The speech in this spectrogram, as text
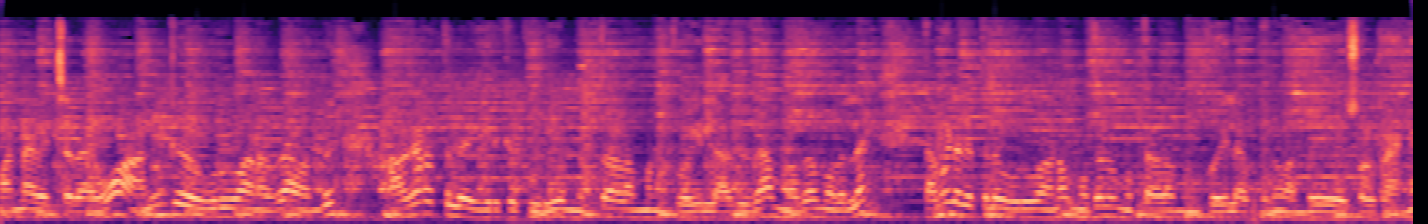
மண்ணை வச்சதாகவும் அங்கே உருவானது தான் வந்து அகரத்தில் இருக்கக்கூடிய முத்தாளம்மன் கோயில். அதுதான் முத முதல்ல தமிழகத்தில் உருவான முதல் முத்தாளம்மன் கோயில் அப்படின்னு வந்து சொல்கிறாங்க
